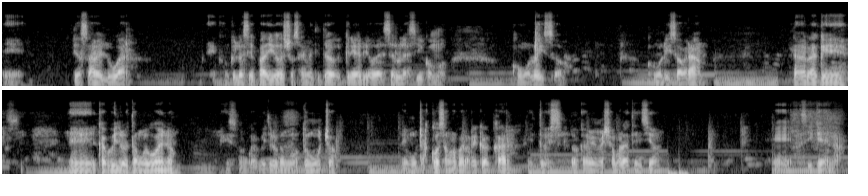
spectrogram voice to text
Eh, Dios sabe el lugar. Eh, con que lo sepa Dios, yo solamente tengo que creer y obedecerle así como, como lo hizo como lo hizo Abraham. La verdad que el capítulo está muy bueno. Es un capítulo que me gustó mucho hay muchas cosas más para recalcar. Esto es lo que a mí me llamó la atención. Eh, así que nada,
